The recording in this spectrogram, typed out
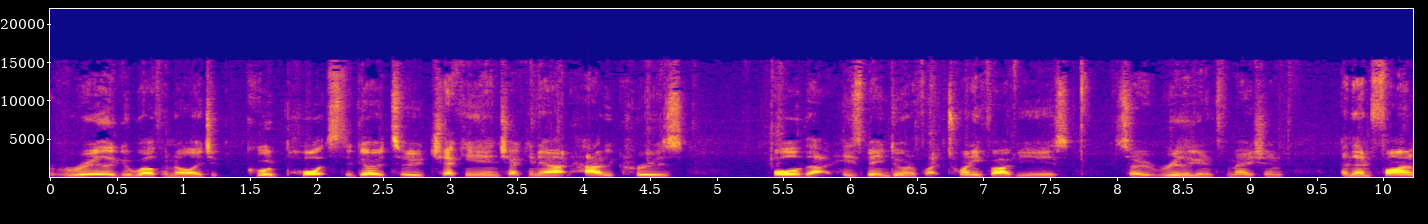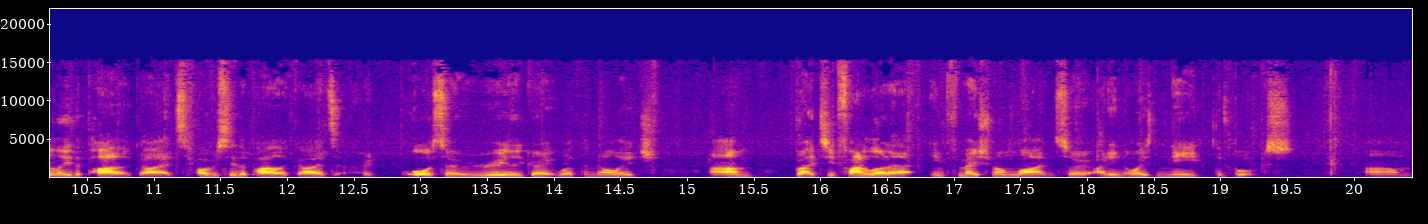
Really good wealth of knowledge, good ports to go to, checking in, checking out, how to cruise, all of that. He's been doing it for like 25 years, so really good information. And then finally, the pilot guides. Obviously, the pilot guides are also really great wealth of knowledge. Um, but I did find a lot of information online, so I didn't always need the books. Um,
